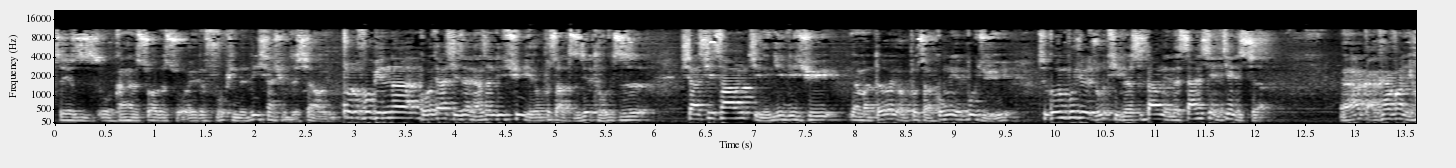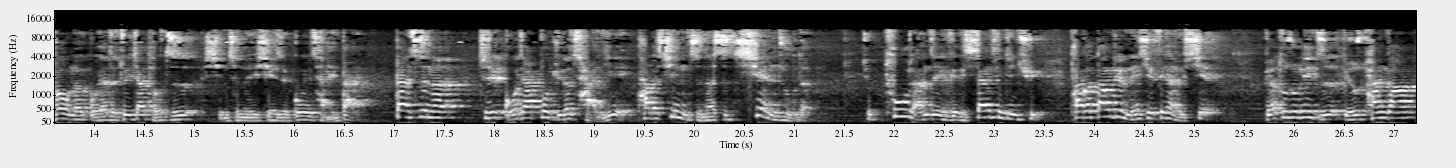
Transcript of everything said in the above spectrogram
这就是我刚才说的所谓的扶贫的逆向选择效应。说了扶贫呢，国家其实在凉山地区也有不少直接投资，像西昌、紧邻近地区，那么都有不少工业布局。这工业布局的主体呢，是当年的三线建设。然后改革开放以后呢，国家在追加投资，形成了一些这工业产业带。但是呢，这些国家布局的产业，它的性质呢是嵌入的，就突然这个给你镶嵌进去，它和当地的联系非常有限。比较突出例子，比如潘刚，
